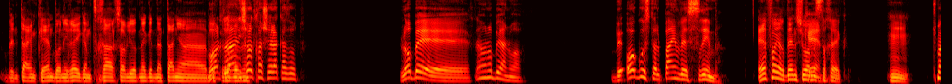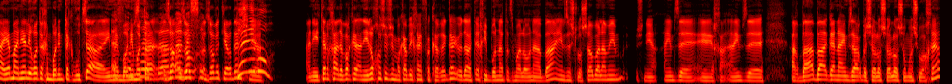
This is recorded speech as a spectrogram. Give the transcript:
בינתיים כן, בוא נראה, היא גם צריכה עכשיו להיות נגד נתניה בוא, יודע, אני. אשאל אותך שאלה כזאת. לא ב... לא, לא בינואר. באוגוסט 2020, איפה ירדן שועה כן. משחק? Hmm. תשמע, יהיה מעניין לראות איך הם בונים את הקבוצה, אם הם בונים אותה? עזוב- את ירדן שנייה. אני אתן לך דבר כזה, אני לא חושב שמכבי חיפה כרגע יודעת איך היא בונה את עצמה לעונה הבאה, האם זה שלושה בלמים, שנייה, האם זה, אה, האם זה ארבעה בהגנה, האם זה ארבע שלוש שלוש או משהו אחר.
